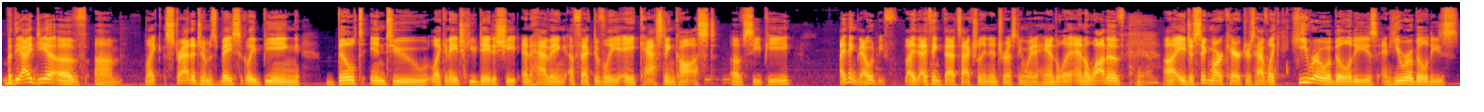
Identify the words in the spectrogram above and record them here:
but the idea of um like stratagems basically being built into like an HQ datasheet and having effectively a casting cost of CP, I think that would be. I, I, think that's actually an interesting way to handle it. And a lot of yeah. uh, Age of Sigmar characters have like hero abilities, and hero abilities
